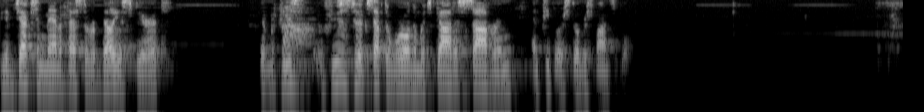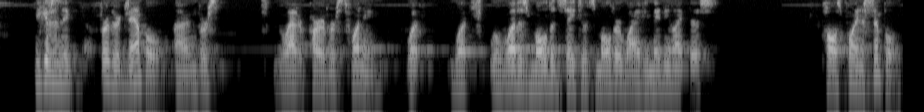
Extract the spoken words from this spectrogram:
The objection manifests a rebellious spirit that refuses, refuses to accept a world in which God is sovereign and people are still responsible. He gives a further example uh, in verse, the latter part of verse 20. What, what will what is molded say to its molder? Why have you made me like this? Paul's point is simple.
